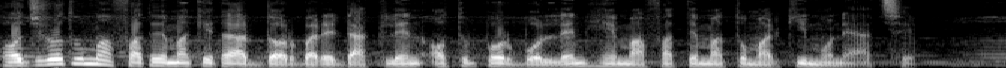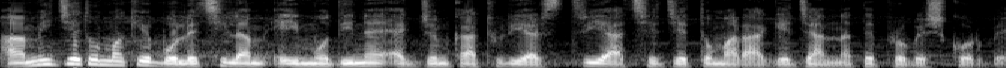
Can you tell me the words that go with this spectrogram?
হজরত মা ফাতেমাকে তার দরবারে ডাকলেন, অতঃপর বললেন, হে মা ফাতেমা, তোমার কি মনে আছে? আমি যে তোমাকে বলেছিলাম, এই মদিনায় একজন কাঠুরিয়ার স্ত্রী আছে যে তোমার আগে জান্নাতে প্রবেশ করবে।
